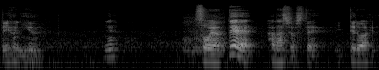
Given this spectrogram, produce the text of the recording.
ていうふうに言う。ね。そうやって話をして言ってるわけです。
